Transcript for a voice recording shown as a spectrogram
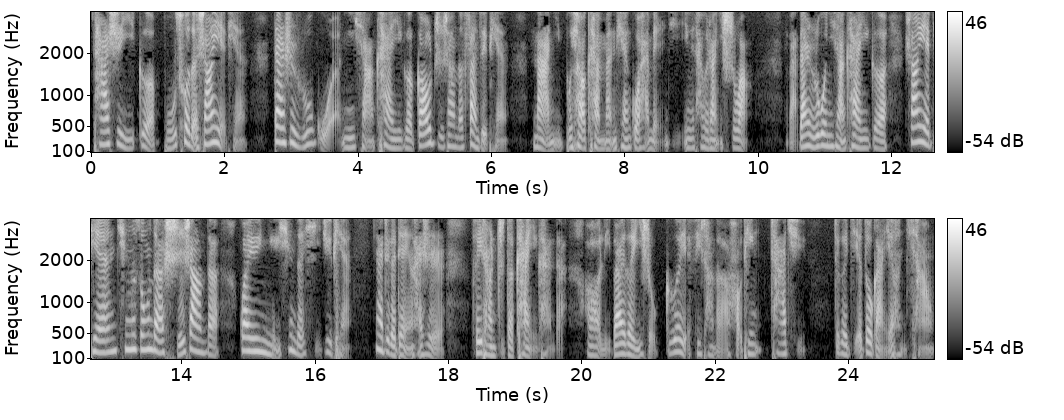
它是一个不错的商业片，但是如果你想看一个高智商的犯罪片，那你不要看《瞒天过海美人计》，因为它会让你失望。吧？但是如果你想看一个商业片、轻松的、时尚的关于女性的喜剧片，那这个电影还是非常值得看一看的哦。里边的一首歌也非常的好听，插曲，这个节奏感也很强，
